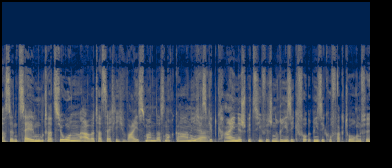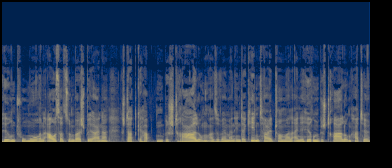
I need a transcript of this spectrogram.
Das sind Zellmutationen, aber tatsächlich weiß man das noch gar nicht. Ja. Es gibt keine spezifischen Risiko Risikofaktoren für Hirntumoren, außer zum Beispiel einer stattgehabten Bestrahlung. Also wenn man in der Kindheit schon mal eine Hirnbestrahlung hatte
